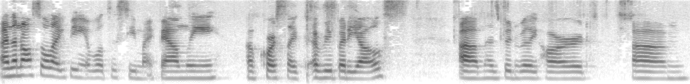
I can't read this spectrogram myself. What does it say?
and then also like being able to see my family of course like everybody else um, has been really hard um,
